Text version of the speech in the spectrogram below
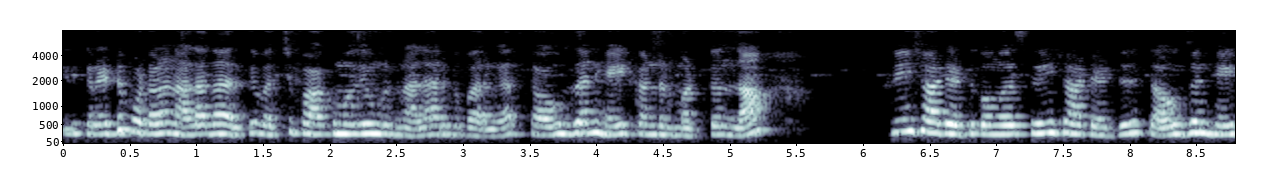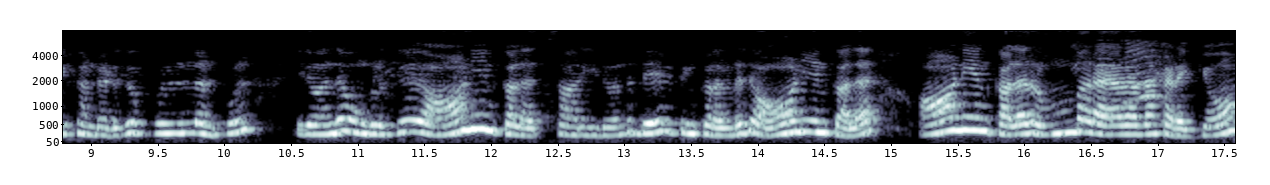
இதுக்கு ரெட்டு போட்டாலும் நல்லா தான் இருக்குது வச்சு பார்க்கும்போதே உங்களுக்கு நல்லா இருக்குது பாருங்கள் தௌசண்ட் எயிட் ஹண்ட்ரட் மட்டும்தான். ஸ்க்ரீன்ஷாட் எடுத்துக்கோங்க. ஸ்க்ரீன்ஷாட் எடுத்து தௌசண்ட் எயிட் ஹண்ட்ரடுக்கு ஃபுல் அண்ட் ஃபுல் இது வந்து உங்களுக்கு ஆனியன் கலர் சாரி இது வந்து பேபி பிங்க் கலர் கிடையாது. ஆனியன் கலர் ஆனியன் கலர் ரொம்ப ரேராக தான் கிடைக்கும்.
